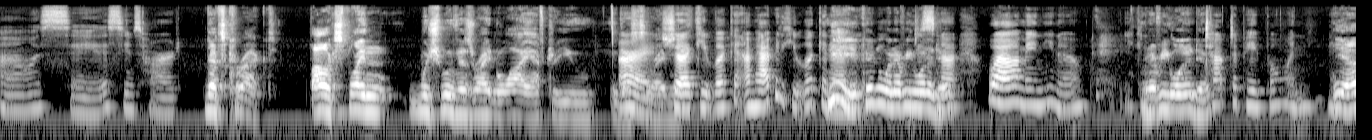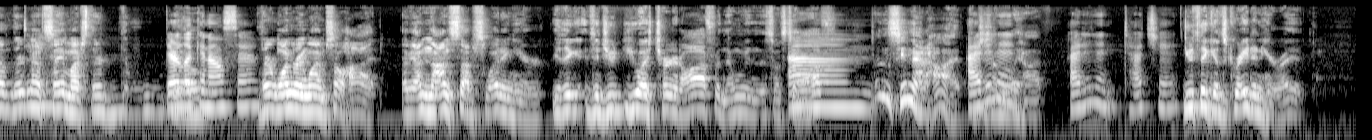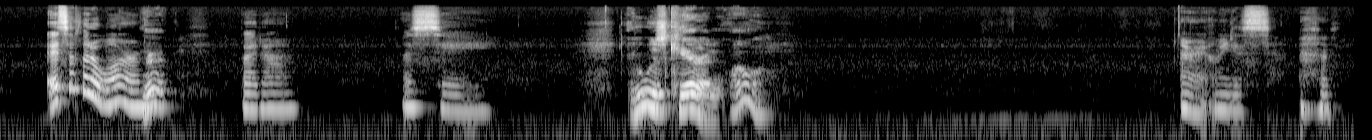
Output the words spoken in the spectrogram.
uh, let's see. This seems hard. That's correct. I'll explain which move is right and why after you. All right. right Should move. I keep looking? I'm happy to keep looking. Yeah, you can. Whatever you want to do. Well, I mean, you know you can Whatever you want to do. talk to people and Yeah, they're not saying much. They're they're know, looking also. They're wondering why I'm so hot. I mean, I'm nonstop sweating here. You think? Did you you guys turn it off and then when this was still off? Um, Doesn't seem that hot. I not really didn't- hot. I didn't touch it. You think it's great in here, right? It's a little warm, Yeah. but um, let's see. Who is Karen? Oh, All right, let me just.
